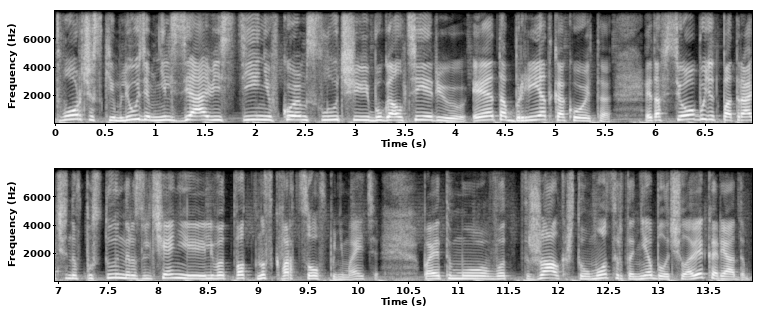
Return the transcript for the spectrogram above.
творческим людям нельзя вести ни в коем случае бухгалтерию. Это бред какой-то. Это все будет потрачено впустую на развлечения или вот, вот на скворцов, понимаете? Поэтому вот жалко, что у Моцарта не было человека рядом,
